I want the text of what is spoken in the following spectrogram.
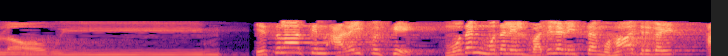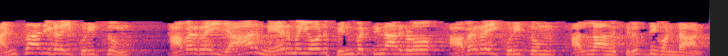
العظيم இஸ்லாத்தின் அழைப்புக்கு முதன் முதலில் பதிலளித்த முஹாஜிர்கள் அன்சாரிகளை குறித்தும் அவர்களை யார் நேர்மையோடு பின்பற்றினார்களோ அவர்களை குறித்தும் அல்லாஹு திருப்தி கொண்டான்.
